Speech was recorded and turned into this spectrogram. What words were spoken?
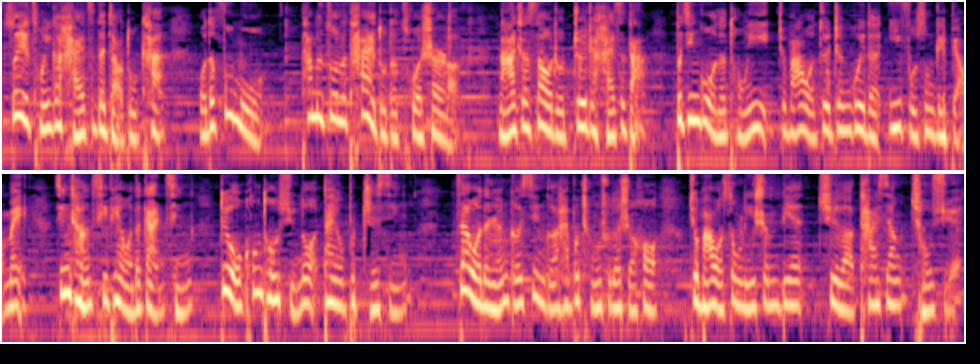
所以从一个孩子的角度看，我的父母他们做了太多的错事儿了，拿着扫帚追着孩子打，不经过我的同意就把我最珍贵的衣服送给表妹，经常欺骗我的感情，对我空头许诺但又不执行。在我的人格性格还不成熟的时候，就把我送离身边去了他乡求学。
